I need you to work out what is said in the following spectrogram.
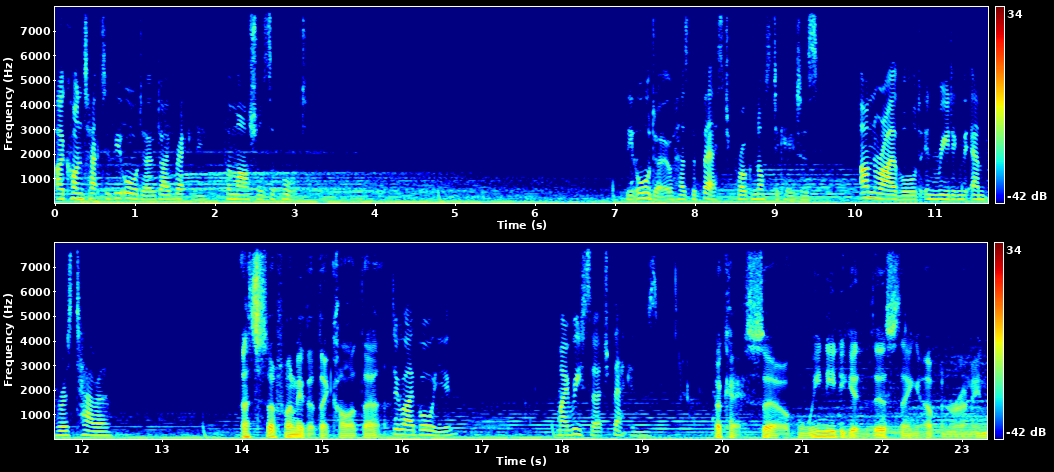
I contacted the Ordo directly for martial support. The Ordo has the best prognosticators, unrivaled in reading the Emperor's tarot. That's so funny that they call it that. Do I bore you? My research beckons. Okay, so we need to get this thing up and running.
